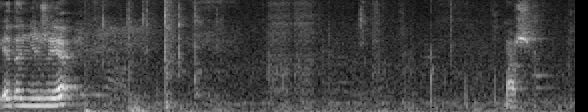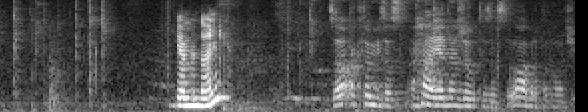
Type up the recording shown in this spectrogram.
Jeden nie żyje. Masz. Idziemy do nich? Co? A kto mi został? Aha, jeden żółty został. Dobra, to chodź.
